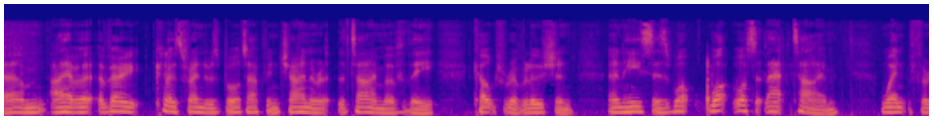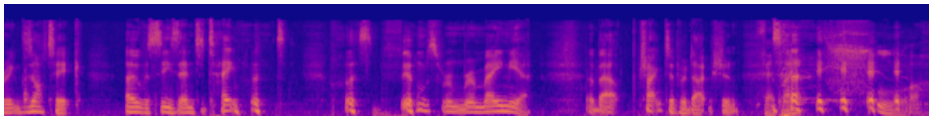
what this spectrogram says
um, I have a, a very close friend who was brought up in China at the time of the Cultural Revolution, and he says what what what at that time went for exotic overseas entertainment was films from Romania about tractor production. Fair play.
